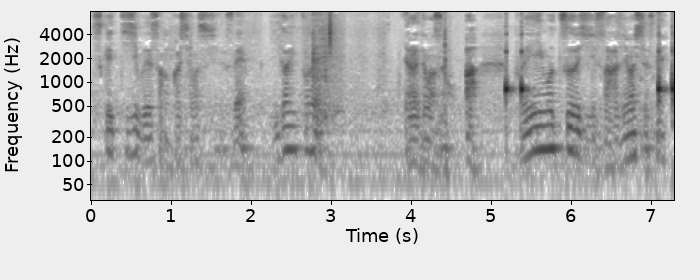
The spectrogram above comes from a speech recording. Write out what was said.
スケッチ支部で参加してますしですね、意外とね、やられてますよ。あ、フレイム通信さん、はじめましてですね。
